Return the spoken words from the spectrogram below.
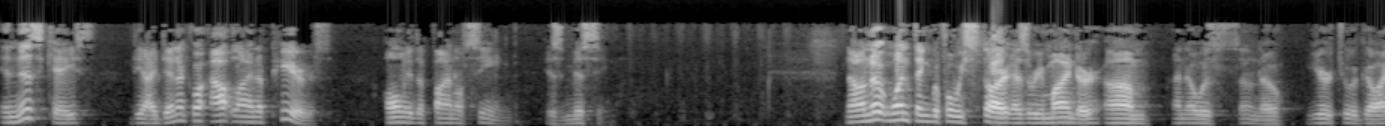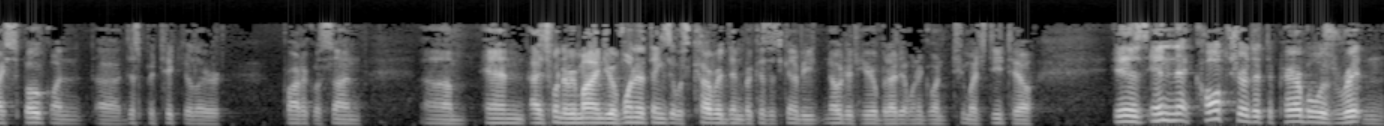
In this case, the identical outline appears, only the final scene is missing. Now, I'll note one thing before we start as a reminder. Um, I know it was, I don't know, a year or two ago, I spoke on uh, this particular prodigal son. Um, and I just want to remind you of one of the things that was covered then because it's going to be noted here, but I didn't want to go into too much detail, is in that culture that the parable was written,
